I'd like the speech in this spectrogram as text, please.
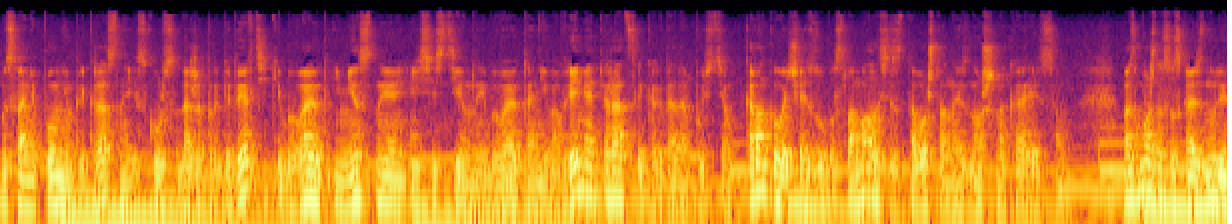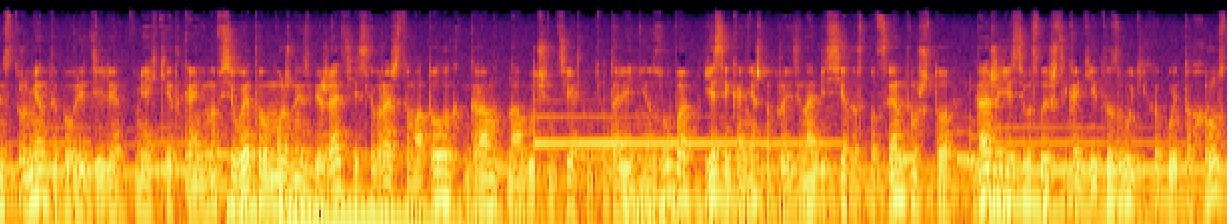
мы с вами помним прекрасно из курса даже про педевтики, бывают и местные, и системные. Бывают они во время операции, когда, допустим, коронковая часть зуба сломалась из-за того, что она изношена кариесом. Возможно, соскользнули инструменты, повредили мягкие ткани, но всего этого можно избежать, если врач-стоматолог грамотно обучен технике удаления зуба, если, конечно, проведена беседа с пациентом, что даже если вы слышите какие-то звуки, какой-то хруст,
